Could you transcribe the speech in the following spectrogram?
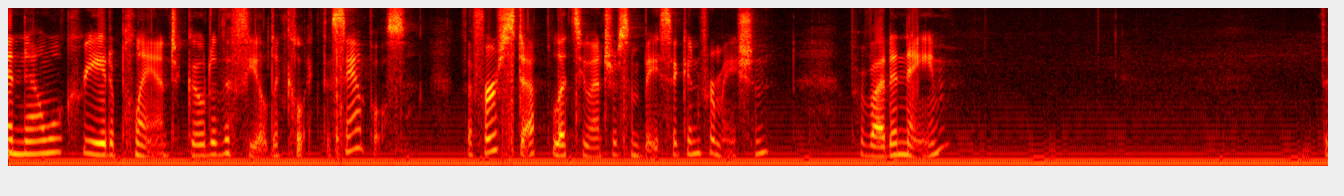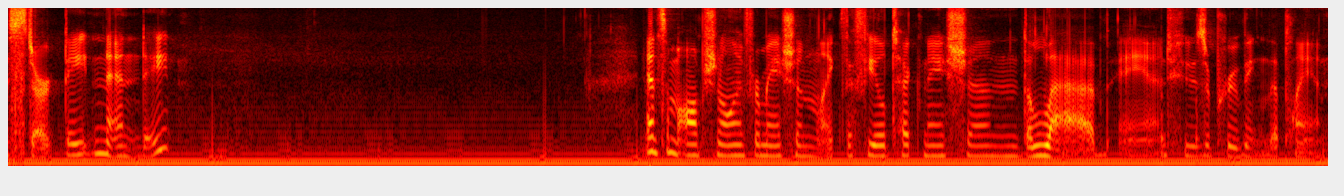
And now we'll create a plan to go to the field and collect the samples. The first step lets you enter some basic information, provide a name, the start date and end date, and some optional information like the field technician, the lab, and who's approving the plan.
